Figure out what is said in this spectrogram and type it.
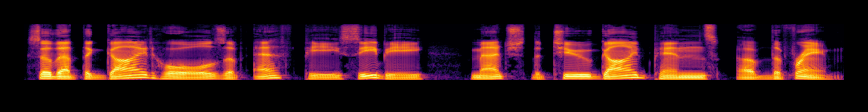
so that the guide holes of FPCB match the two guide pins of the frame.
